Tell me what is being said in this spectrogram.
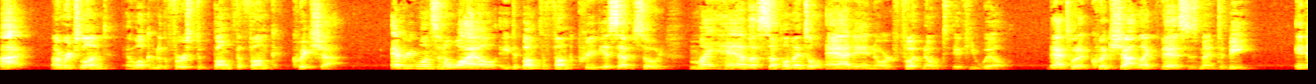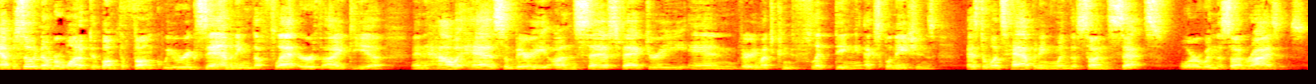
Hi, I'm Rich Lund, and welcome to the first Debunk the Funk Quick Shot. Every once in a while, a Debunk the Funk previous episode might have a supplemental add in or footnote, if you will. That's what a quick shot like this is meant to be. In episode number one of Debunk the Funk, we were examining the flat earth idea and how it has some very unsatisfactory and very much conflicting explanations as to what's happening when the sun sets or when the sun rises.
